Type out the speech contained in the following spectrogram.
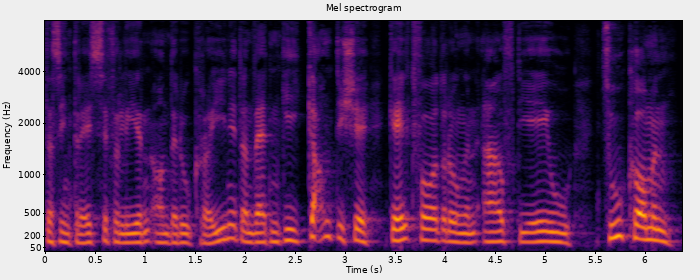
das Interesse verlieren an der Ukraine. Dann werden gigantische Geldforderungen auf die EU zukommen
